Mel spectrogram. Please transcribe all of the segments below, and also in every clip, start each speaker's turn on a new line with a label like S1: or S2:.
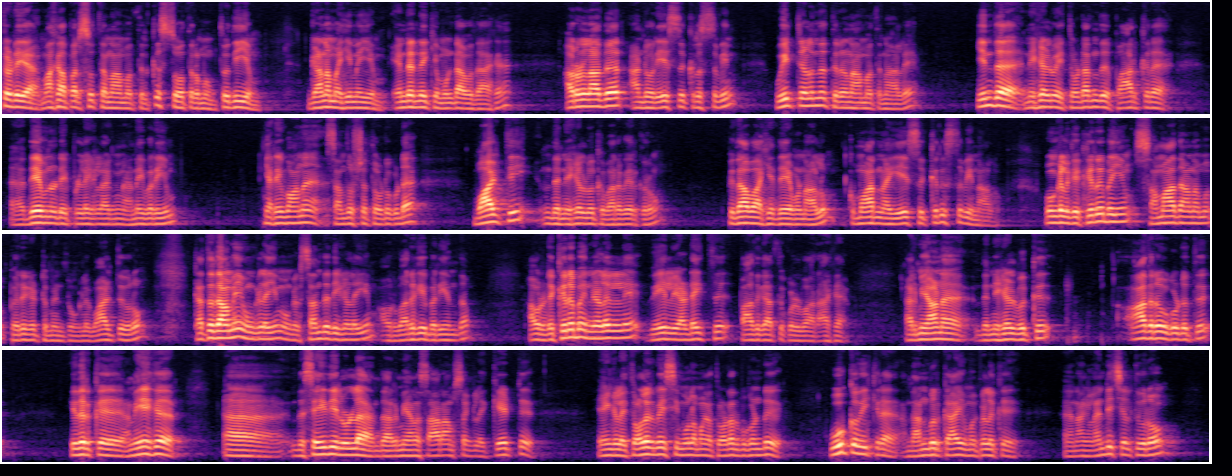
S1: கத்துடைய மகா பரிசுத்த நாமத்திற்கு ஸ்தோத்திரமும் துதியும் கனமகிமையும் என்றென்றைக்கும் உண்டாவதாக. அருள்நாதர் ஆண்டவர் இயேசு கிறிஸ்துவின் உயிர்த்தெழுந்த திருநாமத்தினாலே இந்த நிகழ்வை தொடர்ந்து பார்க்கிற தேவனுடைய பிள்ளைகளாக அனைவரையும் நிறைவான சந்தோஷத்தோடு கூட வாழ்த்தி இந்த நிகழ்வுக்கு வரவேற்கிறோம். பிதாவாகிய தேவனாலும் குமாரனாக இயேசு கிறிஸ்துவினாலும் உங்களுக்கு கிருபையும் சமாதானமும் பெருகட்டும் என்று உங்களை வாழ்த்துகிறோம். கத்ததாமே உங்களையும் உங்கள் சந்ததிகளையும் அவர் வருகை பரியந்தம் அவருடைய கிருபை நிழலிலே வேலை அடைத்து பாதுகாத்து கொள்வாராக. அருமையான இந்த நிகழ்வுக்கு ஆதரவு கொடுத்து இதற்கு அநேக இந்த செய்தியில் உள்ள அந்த அருமையான சாராம்சங்களை கேட்டு எங்களை தொலைபேசி மூலமாக தொடர்பு கொண்டு ஊக்குவிக்கிற அந்த அன்பிற்காய் மக்களுக்கு நாங்கள் நன்றி செலுத்துகிறோம்.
